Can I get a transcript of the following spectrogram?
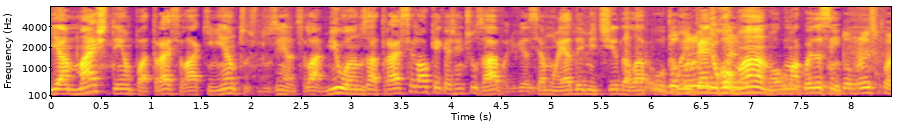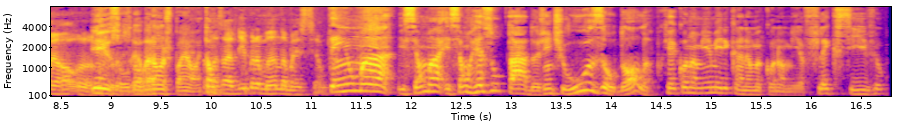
E há mais tempo atrás, sei lá, 500, 200, sei lá, mil anos atrás, sei lá o que, que a gente usava. Devia ser a moeda emitida lá por, pelo Império espanhol, Romano, alguma coisa assim. O dobrão espanhol. Isso, o dobrão espanhol. Então, Mas a Libra manda mais tempo. Tem uma, isso, é uma, isso é um resultado. A gente usa o dólar porque a economia americana é uma economia flexível,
